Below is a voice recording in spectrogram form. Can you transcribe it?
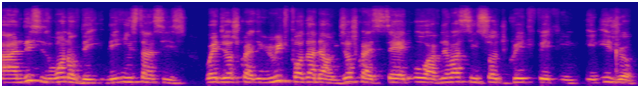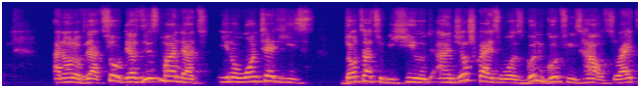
And this is one of the, the instances where Jesus Christ, if you read further down, Jesus Christ said, Oh, I've never seen such great faith in, in Israel and all of that. So there's this man that, you know, wanted his daughter to be healed, and Jesus Christ was going to go to his house, right,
